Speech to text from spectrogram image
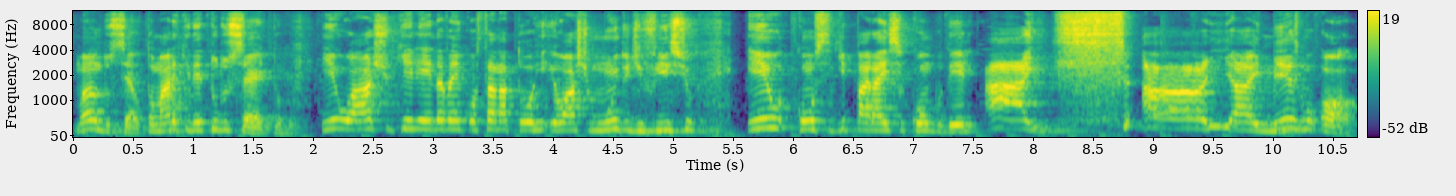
Mano do céu, tomara que dê tudo certo. Eu acho que ele ainda vai encostar na torre. Eu acho muito difícil eu conseguir parar esse combo dele. Ai! Ai, ai, mesmo, ó,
